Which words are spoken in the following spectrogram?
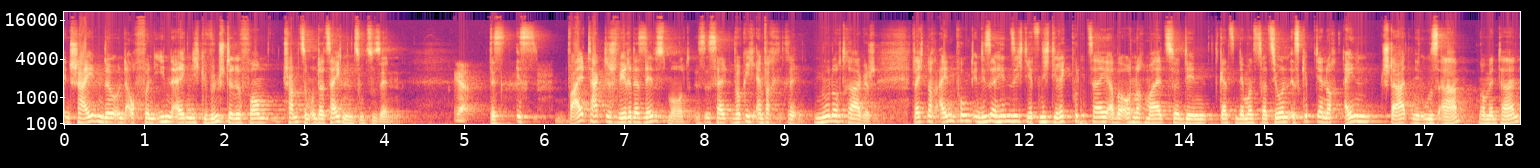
entscheidende und auch von Ihnen eigentlich gewünschte Reform Trump zum Unterzeichnen zuzusenden. Ja. Das ist, wahltaktisch wäre das Selbstmord. Es ist halt wirklich einfach nur noch tragisch. Vielleicht noch ein Punkt in dieser Hinsicht, jetzt nicht direkt Polizei, aber auch nochmal zu den ganzen Demonstrationen. Es gibt ja noch einen Staat in den USA momentan,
